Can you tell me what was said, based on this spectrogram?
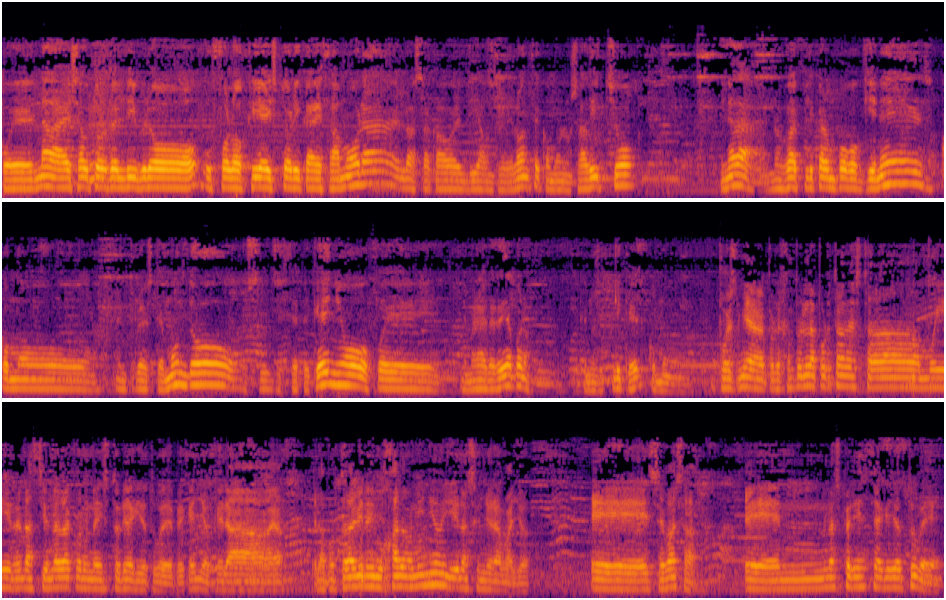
Pues nada, es autor del libro Ufología Histórica de Zamora, lo ha sacado el día 11 del 11, como nos ha dicho. Y nada, nos va a explicar un poco quién es, cómo entró en este mundo, si desde pequeño o fue de manera tardía, bueno, que nos explique cómo... Pues mira, por ejemplo, en la portada está muy relacionada con una historia que yo tuve de pequeño, que era. En la portada viene dibujado un niño y una señora mayor. Eh, se basa en una experiencia que yo tuve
